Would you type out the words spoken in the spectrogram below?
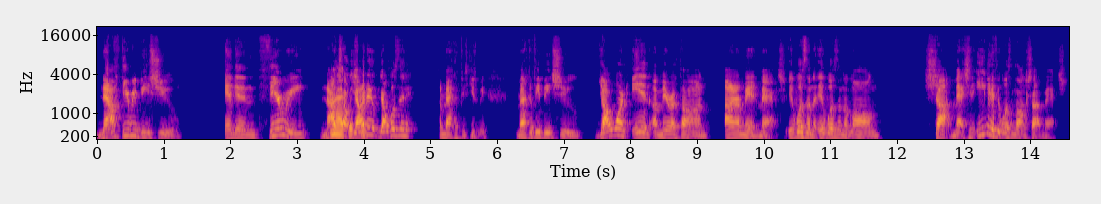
Now Theory beats you. and then Theory, not y'all, y'all didn't, y'all wasn't it. Or McAfee, excuse me. McAfee beats you. Y'all weren't in a marathon Iron Man match. It wasn't. It wasn't a long shot match, and even if it was a long shot match,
